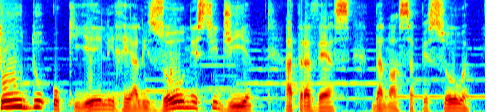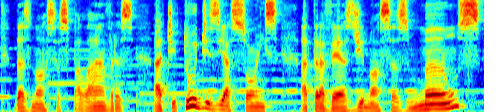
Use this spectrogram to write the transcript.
tudo o que ele realizou neste dia através da nossa pessoa, das nossas palavras, atitudes e ações, através de nossas mãos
